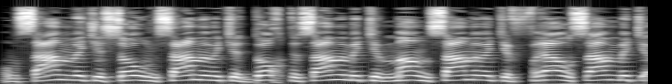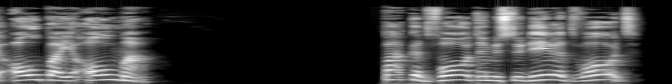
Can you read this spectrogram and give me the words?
om samen met je zoon, samen met je dochter, samen met je man, samen met je vrouw, samen met je opa, je oma. Pak het woord en bestudeer het woord.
